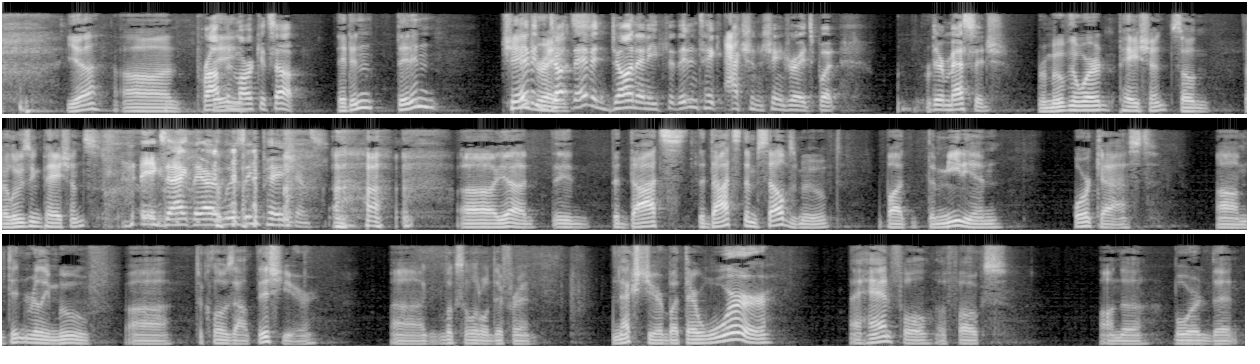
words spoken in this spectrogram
yeah. Uh, Propping they, markets up. They didn't. They didn't change haven't, rates. done, they haven't done anything. They didn't take action to change rates, but their message. Remove the word patient, so they're losing patience. exactly. They are losing patience. uh, yeah. The the dots the dots themselves moved, but the median forecast um, didn't really move uh, to close out this year. Uh, looks a little different next year, but there were a handful of folks on the board that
